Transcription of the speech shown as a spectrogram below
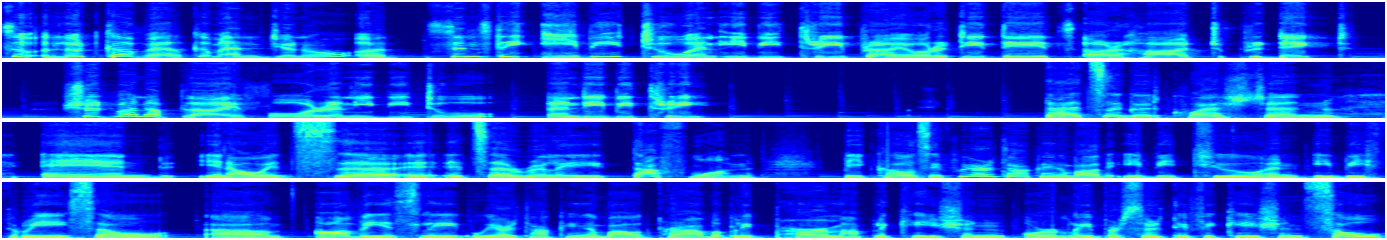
So, Ludka, welcome. And you know, uh, since the EB2 and EB3 priority dates are hard to predict, should one apply for an EB2 and EB3? That's a good question, and you know it's uh, it's a really tough one because if we are talking about EB2 and EB3, so um, obviously we are talking about probably PERM application or labor certification. So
